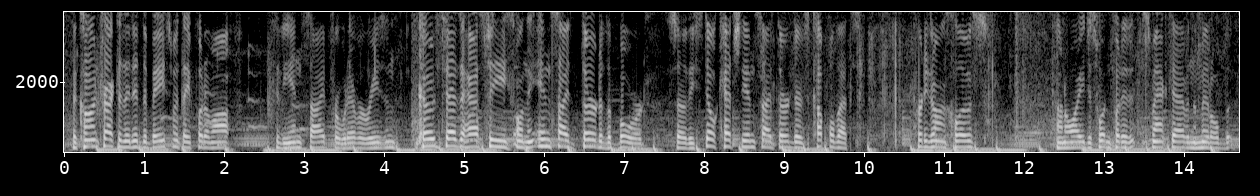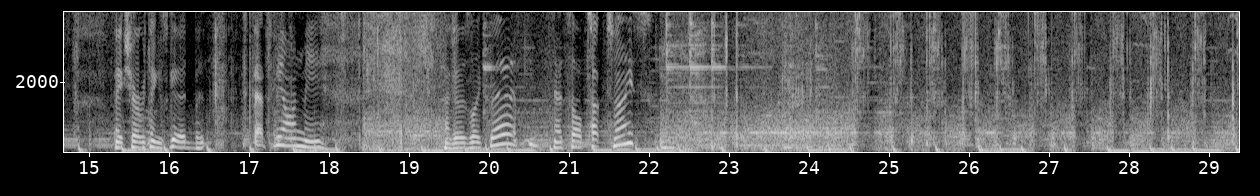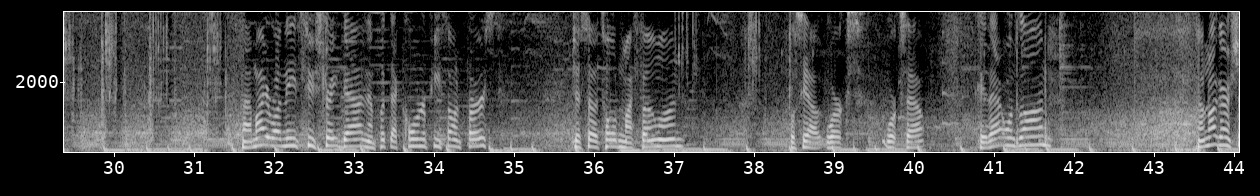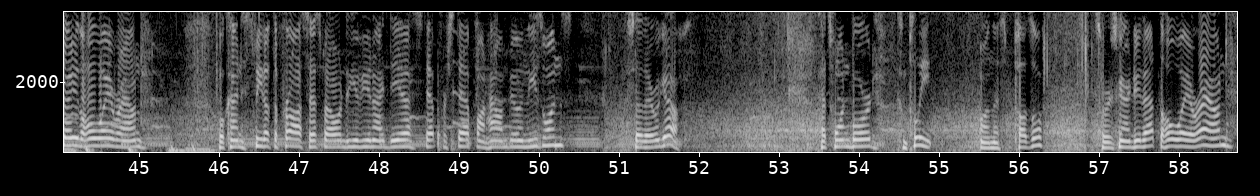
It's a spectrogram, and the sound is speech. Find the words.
the contractor that did the basement, they put them off to the inside for whatever reason. Code says it has to be on the inside third of the board. So they still catch the inside third. There's a couple that's pretty darn close. I don't know why you just wouldn't put it smack dab in the middle, but make sure everything's good. But that's beyond me. That goes like that. That's all tucked nice. I might run these two straight down and then put that corner piece on first, just so it's holding my foam on. We'll see how it works, works out. Okay, that one's on. I'm not gonna show you the whole way around We'll kind of speed up the process, but I wanted to give you an idea step for step on how I'm doing these ones. So there we go. That's one board complete on this puzzle. So we're just gonna do that the whole way around.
